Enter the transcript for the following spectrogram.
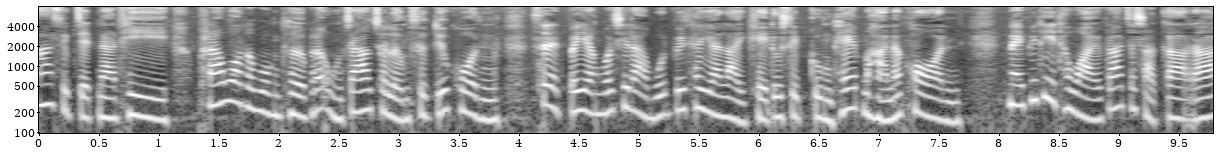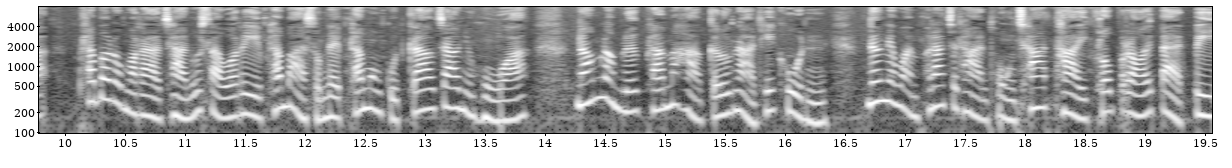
า57 นาทีพระวรวงเธอพระองค์เจ้าเฉลิมศึกยุคน เสด็จไปยังวชิราวุธวิทยาลัยเขตดุสิตกรุงเทพมหานคร ในพิธีถวายราชสักการะ พระบรมราชานุสาวรีพระบาทสมเด็จพระมงกุฎเกล้าเจ้าอยู่หัว น้อมรำลึกพระมหากรุณาธิคุณ เนื่องในวันพระราชทานธงชาติไทยครบร้อยแปดปี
